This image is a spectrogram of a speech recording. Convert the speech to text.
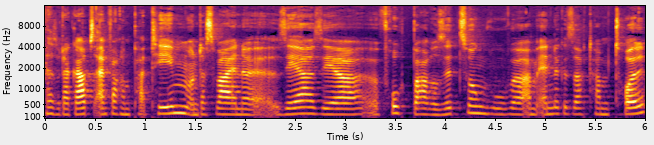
also da gab es einfach ein paar Themen und das war eine sehr, sehr äh, fruchtbare Sitzung, wo wir am Ende gesagt haben, toll,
